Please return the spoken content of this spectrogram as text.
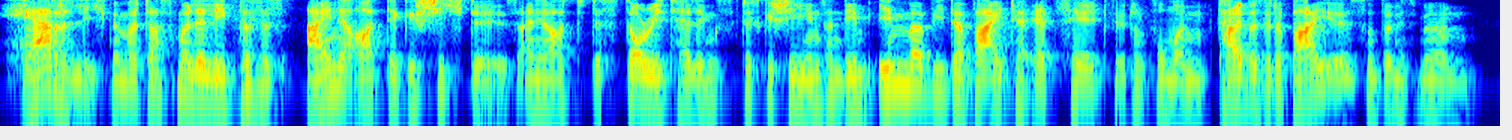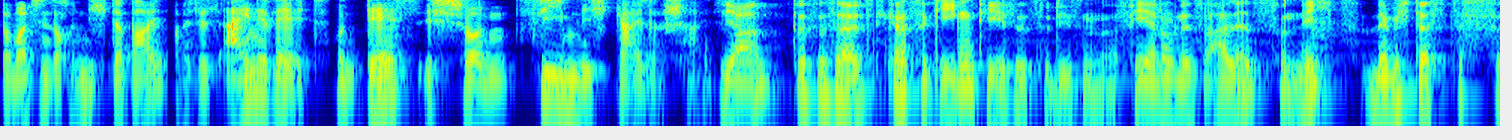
herrlich, wenn man das mal erlebt, dass es eine Art der Geschichte ist, eine Art des Storytellings, des Geschehens, an dem immer wieder weiter erzählt wird und wo man teilweise dabei ist und dann ist man bei manchen Sachen nicht dabei, aber es ist eine Welt und das ist schon ziemlich geiler Scheiß. Ja, das ist halt die ganze Gegenthese zu diesem Feron ist alles und nichts, nämlich dass das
